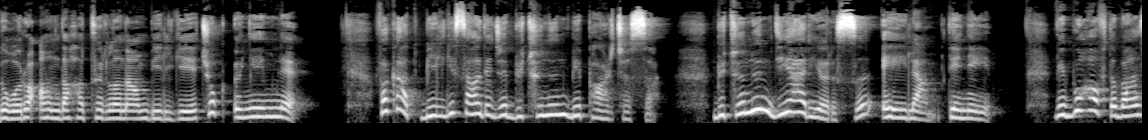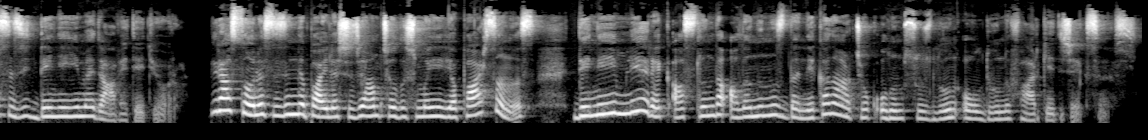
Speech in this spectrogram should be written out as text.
doğru anda hatırlanan bilgi çok önemli. Fakat bilgi sadece bütünün bir parçası. Bütünün diğer yarısı eylem, deneyim. Ve bu hafta ben sizi deneyime davet ediyorum. Biraz sonra sizinle paylaşacağım çalışmayı yaparsanız deneyimleyerek aslında alanınızda ne kadar çok olumsuzluğun olduğunu fark edeceksiniz.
